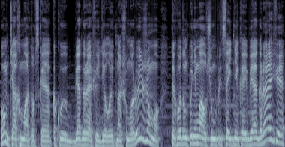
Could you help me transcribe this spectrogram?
Помните Ахматовская, какую биографию делают нашему Рыжему? Так вот, он понимал, что ему предстоит некая биография,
